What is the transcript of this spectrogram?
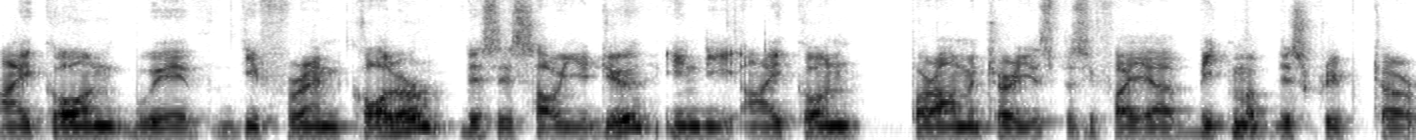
icon with different color, this is how you do. In the icon parameter, you specify a bitmap descriptor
